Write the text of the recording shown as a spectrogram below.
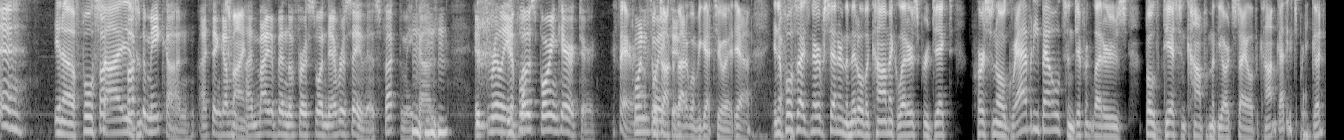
Eh, In a full fuck, size. fuck the Mekon. I think I'm, fine. I might have been the first one to ever say this. Fuck the Mekon. it's really the full- most boring character. Fair enough. We'll talk about it when we get to it. Yeah. In a full size nerve center in the middle of the comic, letters predict personal gravity belts, and different letters both diss and complement the art style of the comic. I think it's pretty good.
